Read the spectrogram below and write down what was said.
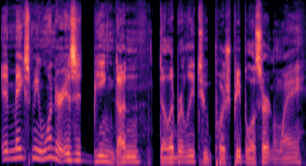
it makes me wonder is it being done deliberately to push people a certain way?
